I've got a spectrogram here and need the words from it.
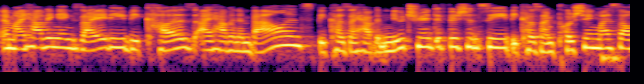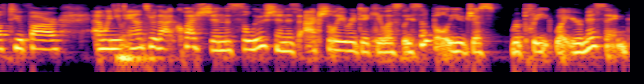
Am I having anxiety because I have an imbalance, because I have a nutrient deficiency, because I'm pushing myself too far? And when you answer that question, the solution is actually ridiculously simple. You just replete what you're missing,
